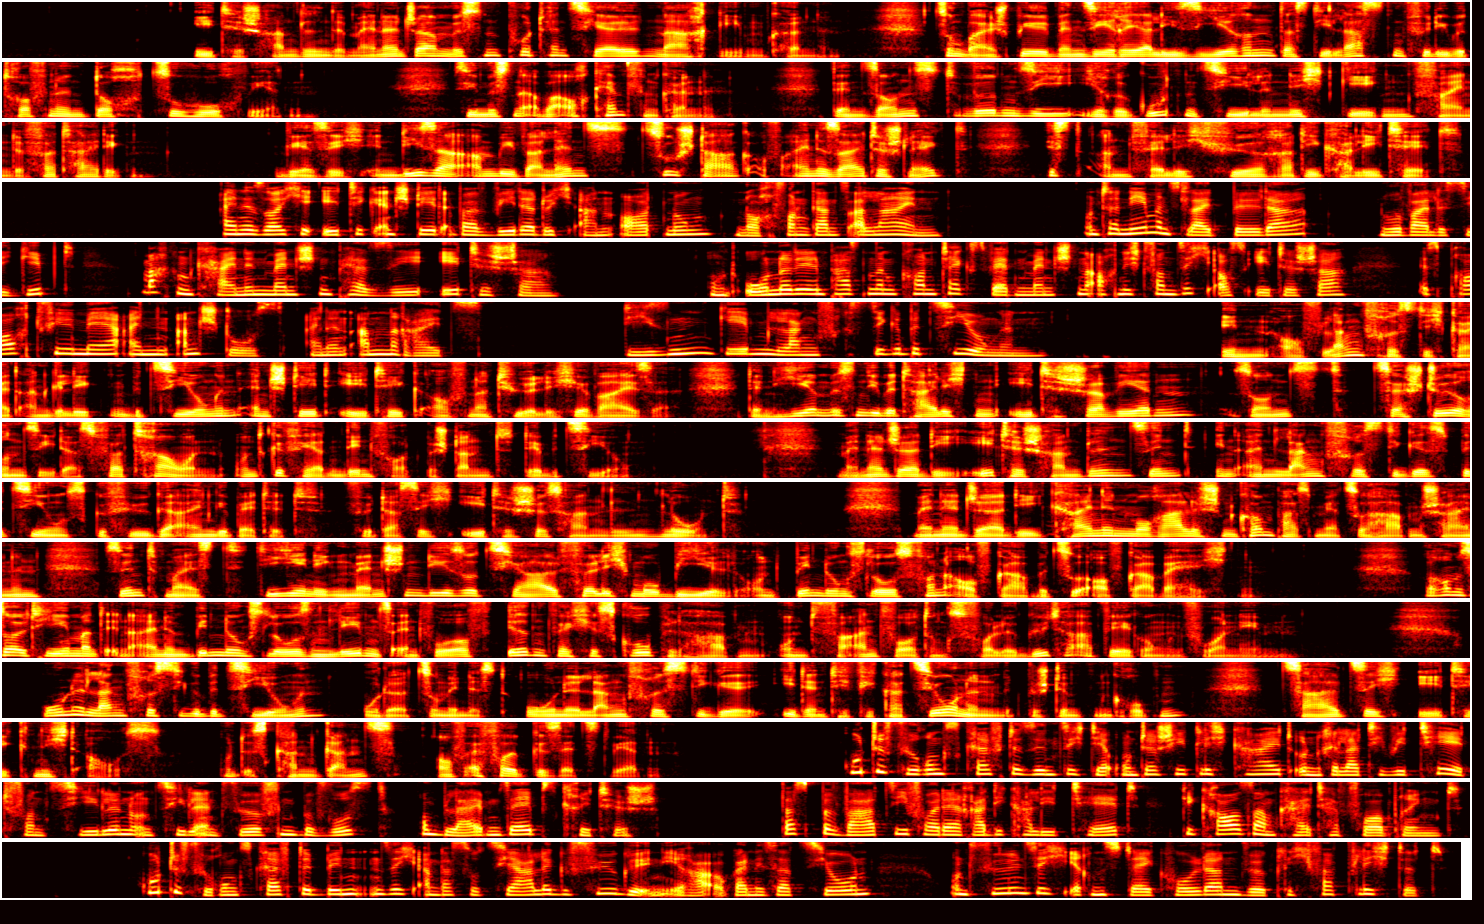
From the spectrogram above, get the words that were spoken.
Ethisch handelnde Manager müssen potenziell nachgeben können. Zum Beispiel, wenn sie realisieren, dass die Lasten für die Betroffenen doch zu hoch werden. Sie müssen aber auch kämpfen können, denn sonst würden sie ihre guten Ziele nicht gegen Feinde verteidigen. Wer sich in dieser Ambivalenz zu stark auf eine Seite schlägt, ist anfällig für Radikalität. Eine solche Ethik entsteht aber weder durch Anordnung noch von ganz allein. Unternehmensleitbilder, nur weil es sie gibt, machen keinen Menschen per se ethischer. Und ohne den passenden Kontext werden Menschen auch nicht von sich aus ethischer, es braucht vielmehr einen Anstoß, einen Anreiz. Diesen geben langfristige Beziehungen. In auf Langfristigkeit angelegten Beziehungen entsteht Ethik auf natürliche Weise. Denn hier müssen die Beteiligten ethischer werden, sonst zerstören sie das Vertrauen und gefährden den Fortbestand der Beziehung. Manager, die ethisch handeln, sind in ein langfristiges Beziehungsgefüge eingebettet, für das sich ethisches Handeln lohnt. Manager, die keinen moralischen Kompass mehr zu haben scheinen, sind meist diejenigen Menschen, die sozial völlig mobil und bindungslos von Aufgabe zu Aufgabe hechten. Warum sollte jemand in einem bindungslosen Lebensentwurf irgendwelche Skrupel haben und verantwortungsvolle Güterabwägungen vornehmen? Ohne langfristige Beziehungen oder zumindest ohne langfristige Identifikationen mit bestimmten Gruppen zahlt sich Ethik nicht aus und es kann ganz auf Erfolg gesetzt werden. Gute Führungskräfte sind sich der Unterschiedlichkeit und Relativität von Zielen und Zielentwürfen bewusst und bleiben selbstkritisch. Das bewahrt sie vor der Radikalität, die Grausamkeit hervorbringt. Gute Führungskräfte binden sich an das soziale Gefüge in ihrer Organisation und fühlen sich ihren Stakeholdern wirklich verpflichtet.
